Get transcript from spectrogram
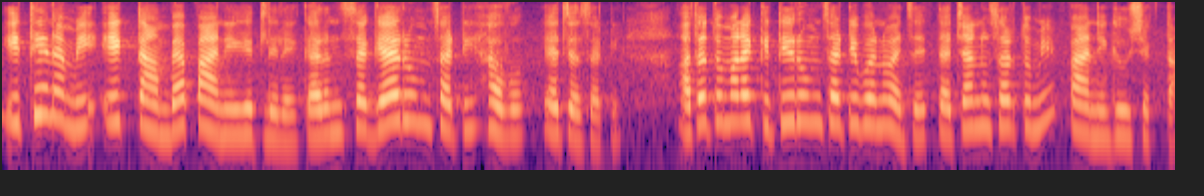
इथे ना मी एक तांब्या पाणी घेतलेलं आहे कारण सगळ्या रूमसाठी हवं याच्यासाठी. आता तुम्हाला किती रूमसाठी बनवायचं आहे त्याच्यानुसार तुम्ही पाणी घेऊ शकता.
